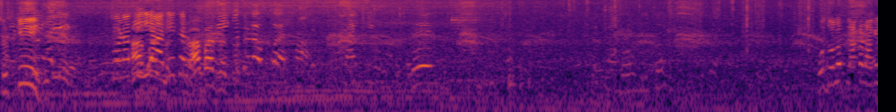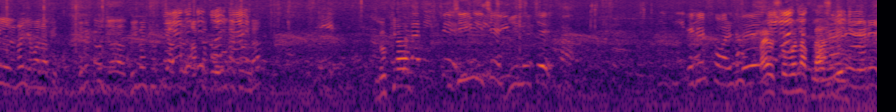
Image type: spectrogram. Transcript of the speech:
चुटकी। थोड़ा भी आगे करो आप बात को थोड़ा ऊपर। हाँ थैंक यू वो दोनों प्लाकार्ड आगे ले लेना ये वाला भी। गिव इट टू बीमन छुट्टी आपका आपका पोगो का चुनना लुकिया। जी नीचे। जी नीचे। इट विल फॉल डाउन भाई उसको बोलना फ्लैश रेडी रेडी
